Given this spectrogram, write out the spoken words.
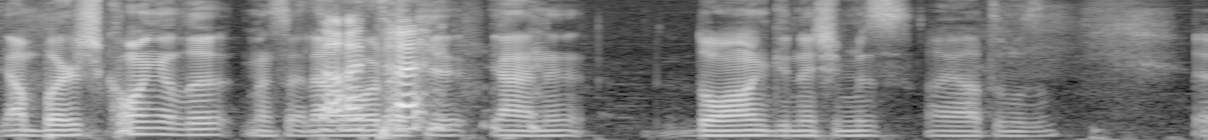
yani Barış Konyalı mesela Zaten. oradaki yani doğan güneşimiz hayatımızın. Ee,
